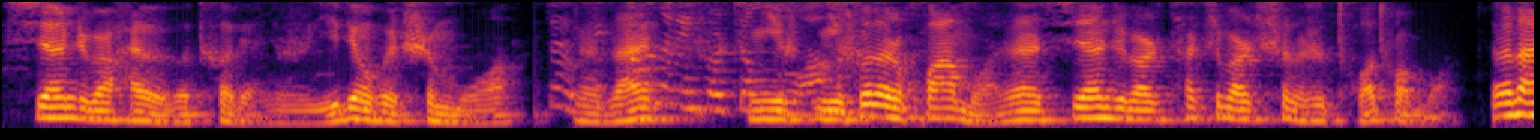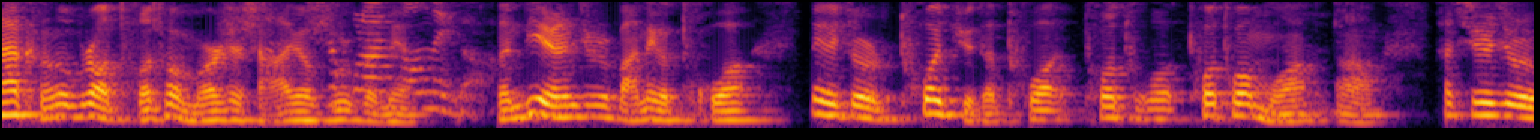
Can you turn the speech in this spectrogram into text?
西安这边还有一个特点，就是一定会吃馍。对，咱你你说的是花馍，但是西安这边他这边吃的是坨坨馍。因为大家可能都不知道坨坨馍是啥，又不是本地本地人就是把那个坨，那个就是托举的托，托托托托馍啊，它其实就是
